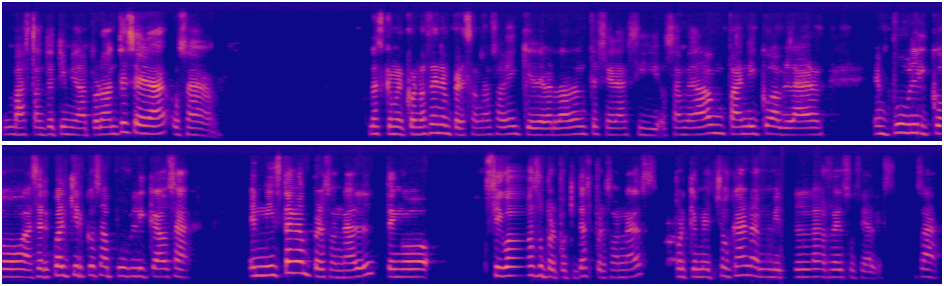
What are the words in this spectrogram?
bastante tímida, pero antes era, o sea, los que me conocen en persona saben que de verdad antes era así, o sea, me daba un pánico hablar en público, hacer cualquier cosa pública, o sea, en mi Instagram personal tengo, sigo a súper poquitas personas porque me chocan a mí las redes sociales, o sea,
